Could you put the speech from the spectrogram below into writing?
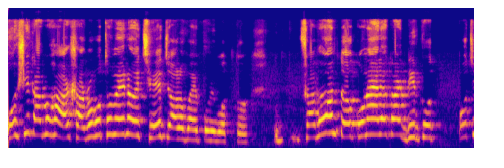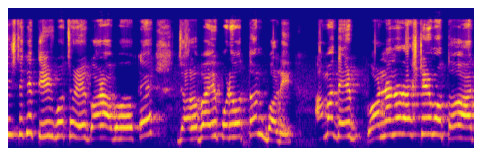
বৈশ্বিক আবহাওয়ার সর্বপ্রথমে রয়েছে জলবায়ু পরিবর্তন। সাধারণত কোনো এলাকার দীর্ঘ পঁচিশ থেকে তিরিশ বছরের গড় আবহাওয়াকে জলবায়ু পরিবর্তন বলে। আমাদের অন্যান্য রাষ্ট্রের মতো আজ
